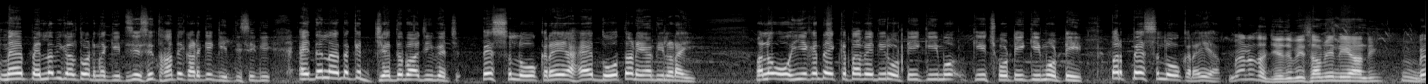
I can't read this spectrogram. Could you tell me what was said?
ਮੈਂ ਪਹਿਲਾਂ ਵੀ ਗੱਲ ਤੁਹਾਡੇ ਨਾਲ ਕੀਤੀ ਸੀ ਇਸੇ ਥਾਂ ਤੇ ਖੜ ਕੇ ਕੀਤੀ ਸੀਗੀ। ਐਦਾਂ ਲੱਗਦਾ ਕਿ ਜਿੱਦਬਾਜੀ ਵਿੱਚ ਪਿਸ ਲੋਕ ਰਹੇ ਆ ਹੈ ਦੋ ਧੜਿਆਂ ਦੀ ਲੜਾਈ। ਮਤਲਬ ਉਹੀ ਹੈ ਕਹਿੰਦਾ ਇੱਕ ਤਵੇ ਦੀ ਰੋਟੀ ਕੀ ਮੋ- ਕੀ ਛੋਟੀ ਕੀ ਮੋਟੀ ਪਰ ਪਿਸ ਲੋਕ ਰਹੇ ਆ। ਮੈਨੂੰ ਤਾਂ ਜਿੱਦ ਵੀ ਸਮਝ ਨਹੀਂ ਆਉਂਦੀ ਵੀ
